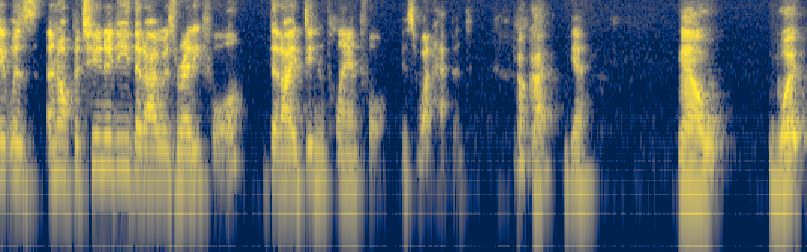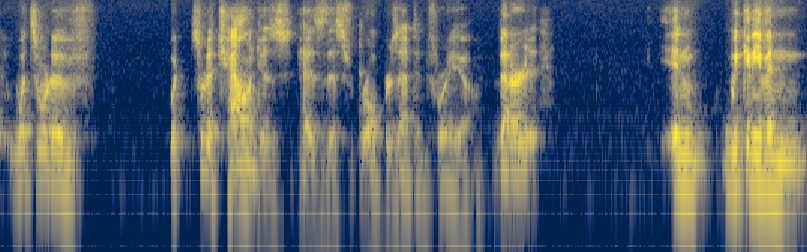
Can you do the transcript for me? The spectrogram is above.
it was an opportunity that I was ready for that I didn't plan for. Is what happened. Okay. Yeah. Now, what what sort of what sort of challenges has this role presented for you that are and we can even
